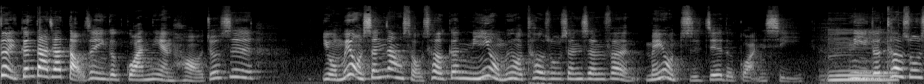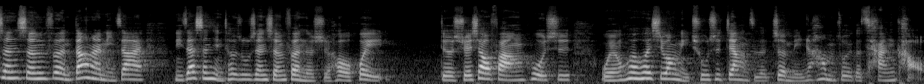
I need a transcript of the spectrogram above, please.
对，跟大家导正一个观念哈，就是有没有身障手册跟你有没有特殊生身份没有直接的关系。嗯，你的特殊生身份，当然你在你在申请特殊生身份的时候会。的学校方或者是委员会会希望你出示这样子的证明，让他们做一个参考。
